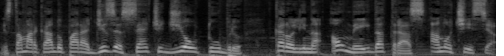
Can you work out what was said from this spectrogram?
está marcado para 17 de outubro. Carolina Almeida traz a notícia.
